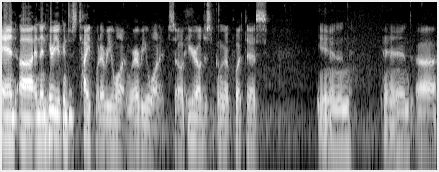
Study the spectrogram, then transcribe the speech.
And, uh, and then here you can just type whatever you want, wherever you want it. So here I'll just, I'm going to put this in, and uh,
